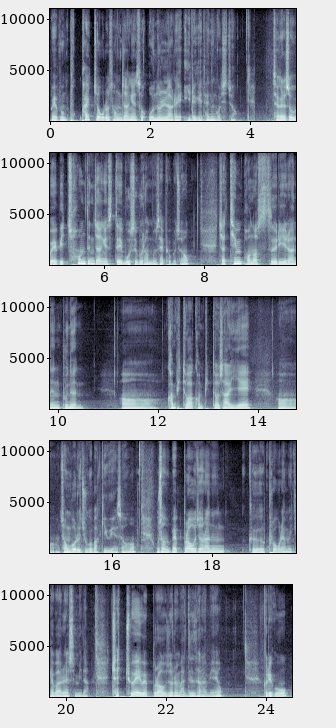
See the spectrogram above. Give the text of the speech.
웹은 폭발적으로 성장해서 오늘날에 이르게 되는 것이죠. 자, 그래서 웹이 처음 등장했을 때의 모습을 한번 살펴보죠. 자, 팀 버너스리라는 분은 어, 컴퓨터와 컴퓨터 사이에 어, 정보를 주고받기 위해서 우선 웹브라우저라는 그 프로그램을 개발을 했습니다. 최초의 웹브라우저를 만든 사람이에요. 그리고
